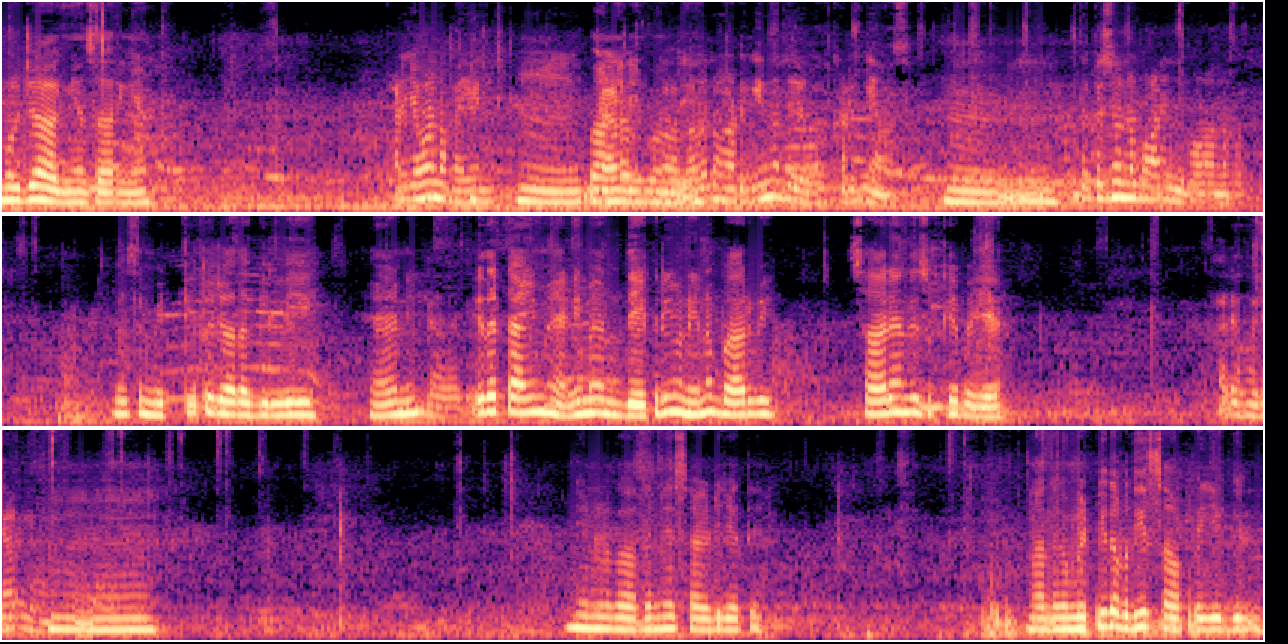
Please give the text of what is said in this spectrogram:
ਮੁਰਝਾ ਗਈਆਂ ਸਾਰੀਆਂ। ਖੜ ਜਾਵਾਂ ਨਾ ਭਾਈ। ਹੂੰ ਪਾਣੀ ਨਹੀਂ ਪਾਉਂਦੇ। ਮਤਲਬ ਹਟ ਗਈ ਨਾ ਤੇ ਖੜ ਗਈਆਂ ਬਸ। ਹੂੰ। ਤੇ ਕਿਸੇ ਨੇ ਪਾਣੀ ਨਹੀਂ ਪਾਉਣਾ ਨਾ ਵੈਸੇ ਮਿੱਟੀ ਤੋਂ ਜ਼ਿਆਦਾ ਗਿੱਲੀ ਹੈ ਨਹੀਂ। ਇਹਦਾ ਟਾਈਮ ਹੈ ਨਹੀਂ ਮੈਂ ਦੇਖ ਰਹੀ ਹੋਣੀ ਨਾ ਬਾਹਰ ਵੀ। ਸਾਰਿਆਂ ਦੇ ਸੁੱਕੇ ਪਏ ਆ। ਹਰੇ ਹੋ ਜਾਣਗੇ ਹੂੰ। ਇਹਨੂੰ ਲਗਾ ਦਿੰਨੇ ਸਾਈਡ ਜੇ ਤੇ। ना देखो मिट्टी तो बढ़िया साफ़ है ये गिल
